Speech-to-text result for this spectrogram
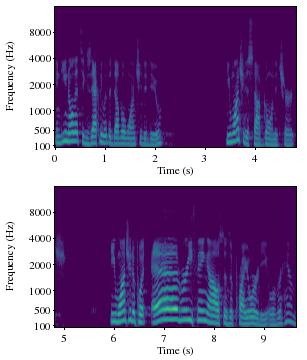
And do you know that's exactly what the devil wants you to do? He wants you to stop going to church. He wants you to put everything else as a priority over him.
